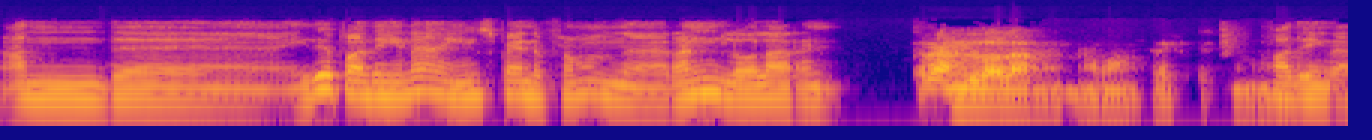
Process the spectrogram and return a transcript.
அந்த இது பாத்தீங்கன்னா inspired from run Lola run பாத்தீங்களா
